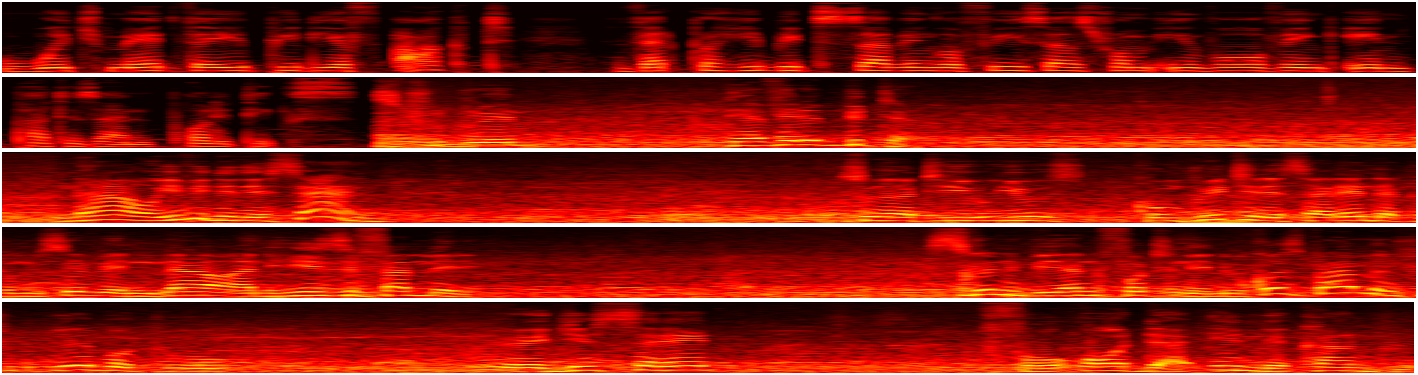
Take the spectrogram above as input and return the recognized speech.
which made the UPDF Act that prohibits serving officers from involving in partisan politics. Children, they are very bitter. Now, even in the sun, so that you, you completely surrender to Museveni now and his family. It's going to be unfortunate because Parliament should be able to legislate for order in the country.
